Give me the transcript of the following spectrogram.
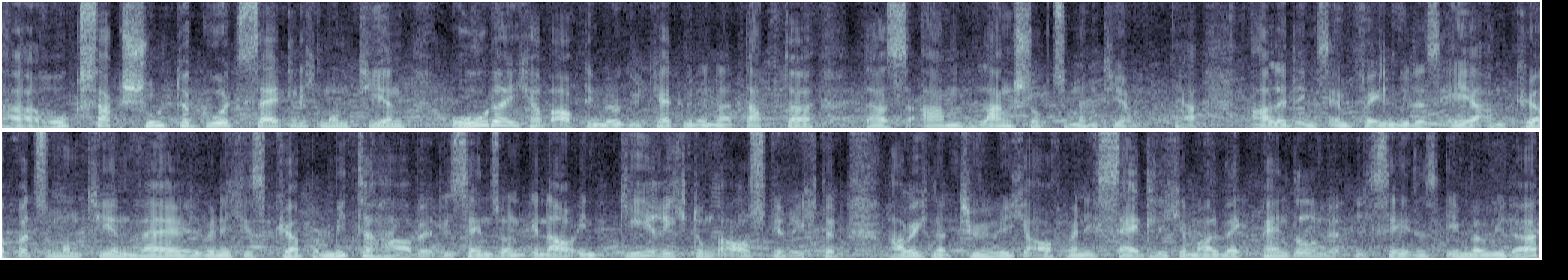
äh, Rucksack, Schultergurt seitlich montieren oder ich habe auch die Möglichkeit mit einem Adapter das am Langstock zu montieren. Ja? Allerdings empfehlen wir das eher am Körper zu montieren, weil wenn ich es Körpermitte habe, die Sensoren genau in G-Richtung ausgerichtet, habe ich natürlich, auch wenn ich seitlich einmal wegpendel, und ich sehe das immer wieder,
